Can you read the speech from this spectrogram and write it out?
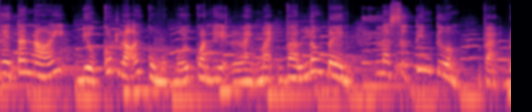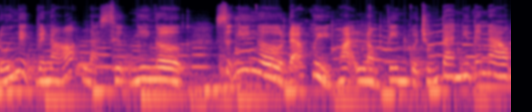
Người ta nói điều cốt lõi của một mối quan hệ lành mạnh và lâu bền là sự tin tưởng và đối nghịch với nó là sự nghi ngờ. Sự nghi ngờ đã hủy hoại lòng tin của chúng ta như thế nào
